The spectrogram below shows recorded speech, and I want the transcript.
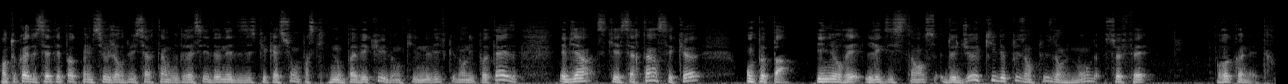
en tout cas de cette époque, même si aujourd'hui certains voudraient essayer de donner des explications parce qu'ils n'ont pas vécu, donc ils ne vivent que dans l'hypothèse, eh bien, ce qui est certain, c'est que on ne peut pas ignorer l'existence de Dieu qui, de plus en plus dans le monde, se fait reconnaître.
